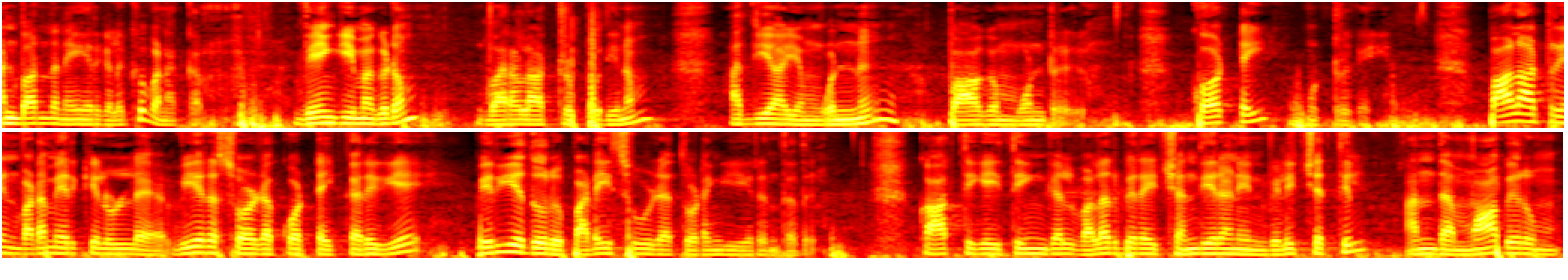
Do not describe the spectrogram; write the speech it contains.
அன்பார்ந்த நேயர்களுக்கு வணக்கம். வேங்கி மகுடம் வரலாற்று புதினம் அத்தியாயம் ஒன்று பாகம் ஒன்று கோட்டை முற்றுகை. பாலாற்றின் வடமேற்கில் உள்ள வீர சோழ கோட்டை கருகே பெரியதொரு படை சூழ தொடங்கியிருந்தது. கார்த்திகை திங்கள் வளர்பிறை சந்திரனின் வெளிச்சத்தில் அந்த மாபெரும்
